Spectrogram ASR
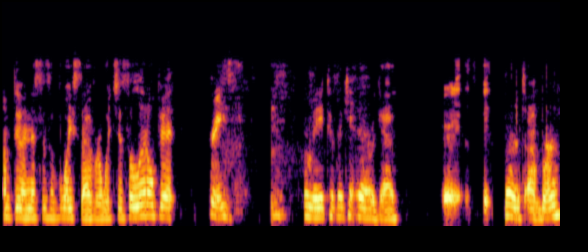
I'm doing this as a voiceover, which is a little bit crazy for me because I can't. There we go. It's, it's burnt umber.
